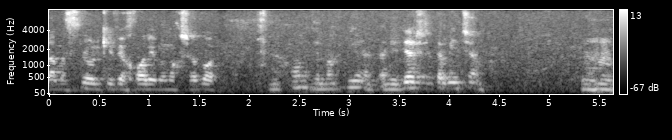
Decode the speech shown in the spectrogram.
למסלול כביכול עם המחשבות. נכון, זה מרגיע, אני יודע שזה תמיד שם. אמ,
